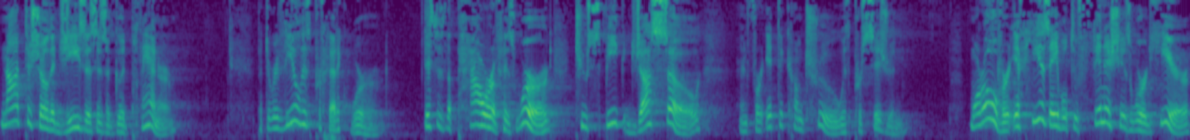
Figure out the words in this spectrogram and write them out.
not to show that Jesus is a good planner, but to reveal his prophetic word. This is the power of his word to speak just so and for it to come true with precision. Moreover, if he is able to finish his word here,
